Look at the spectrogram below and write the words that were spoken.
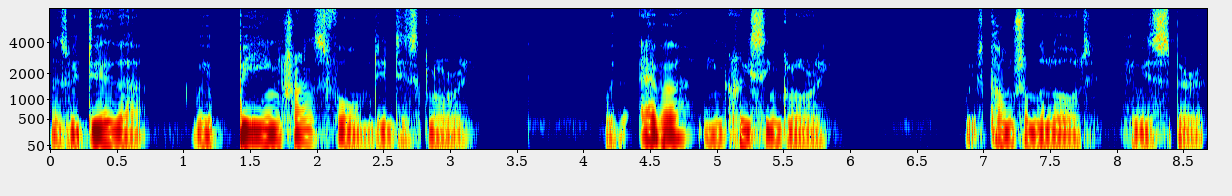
As we do that, we're being transformed into His glory with ever increasing glory, which comes from the Lord who is Spirit.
